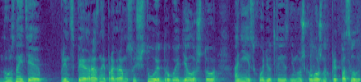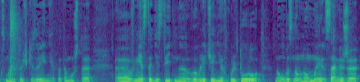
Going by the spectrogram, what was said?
Ну, знаете, в принципе, разные программы существуют. Другое дело, что они исходят из немножко ложных предпосылок, с моей точки зрения, потому что Э, вместо действительно вовлечения в культуру ну, в основном мы сами же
